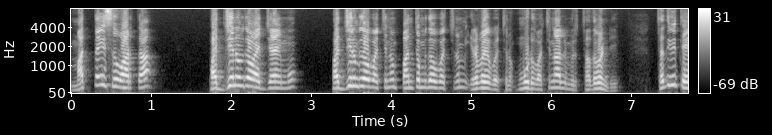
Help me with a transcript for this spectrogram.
మత్తైసు వార్త పద్దెనిమిదవ అధ్యాయము పద్దెనిమిదవ వచనం పంతొమ్మిదవ వచనం ఇరవై వచనం మూడు వచనాలు మీరు చదవండి. చదివితే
